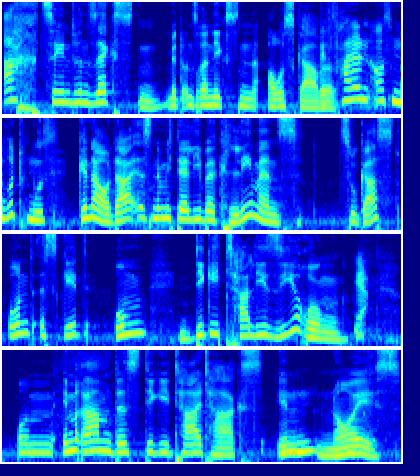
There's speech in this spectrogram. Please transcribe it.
18.06. mit unserer nächsten Wir Ausgabe. fallen aus dem Rhythmus. Genau, da ist nämlich der liebe Clemens zu Gast und es geht um Digitalisierung Ja. um, im Rahmen des Digitaltags in Neuss.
